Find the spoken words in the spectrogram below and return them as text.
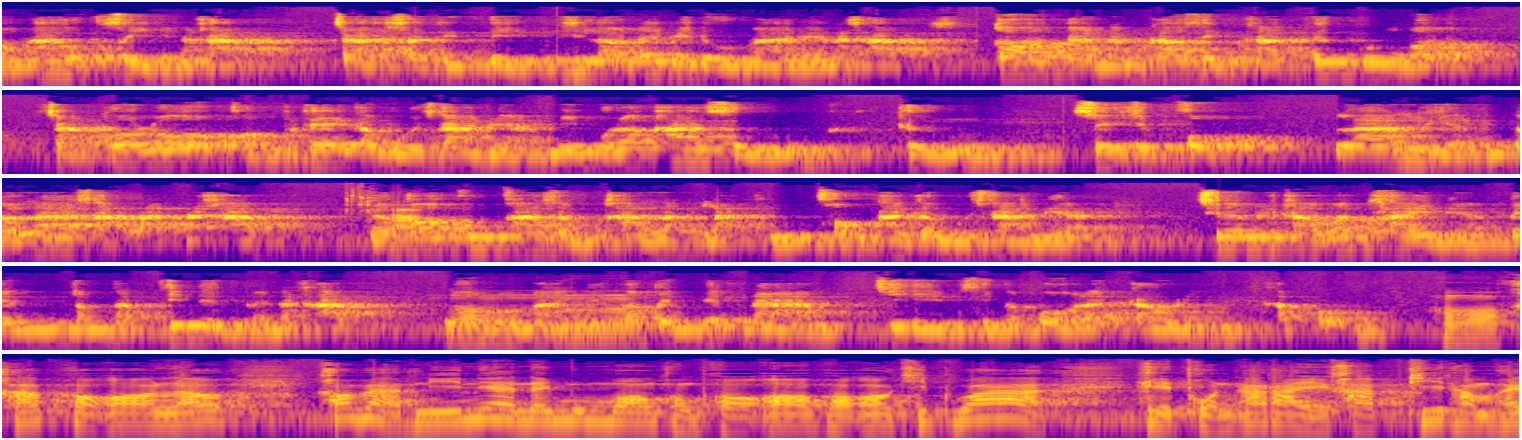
2564 นะครับ จากสถิติที่เราได้ไปดูมาเนี่ยนะครับ ก็การนำเข้าสินค้าเครื่องปรุงรสจากทั่วโลกของประเทศกัมพูชาเนี่ยมีมูลค่าสูงถึง 46 ล้านเหรียญดอลลาร์สหรัฐนะครับ แล้วก็คู่ค้าสำคัญหลักๆของทางกัมพูชาเนี่ยเชื่อไหมครับว่าไทยเนี่ยเป็นลำดับที่หนึ่งเลยนะครับรองลงมาเนี่ยก็เป็นเวียดนาม จีน สิงคโปร์และเกาหลีครับผมโหครับผอแล้วพอแบบนี้เนี่ยในมุมมองของผอผอคิดว่าเหตุผลอะไรครับ ที่ทำให้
